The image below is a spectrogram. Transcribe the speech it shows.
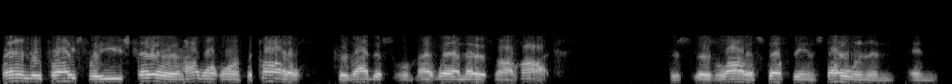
brand new price for a used trailer, and I want one with the title because I just well, that way I know it's not hot. There's there's a lot of stuff being stolen and and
